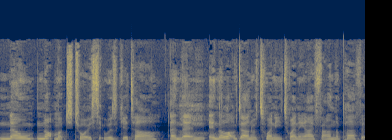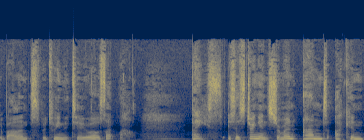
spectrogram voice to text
no not much choice it was guitar. And then in the lockdown of 2020 i found the perfect balance between the two. I was like well bass is a string instrument and i can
